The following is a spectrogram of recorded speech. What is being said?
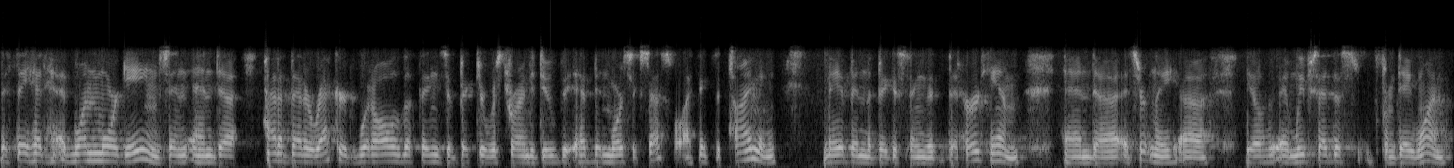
if they had had won more games and and uh, had a better record, would all the things that Victor was trying to do have been more successful? I think the timing may have been the biggest thing that, that hurt him, and uh, and certainly, uh, you know, and we've said this from day one,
